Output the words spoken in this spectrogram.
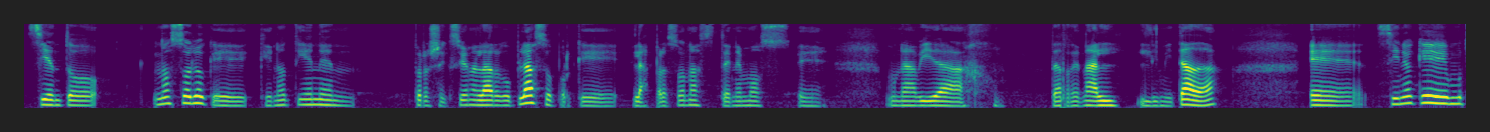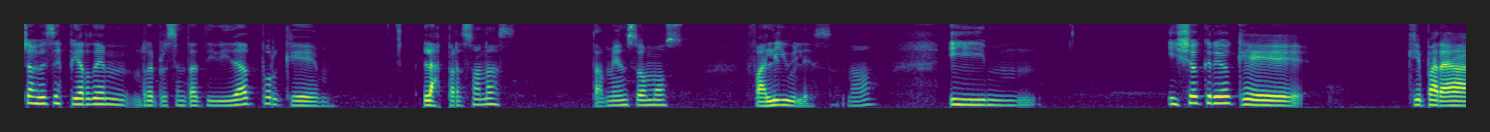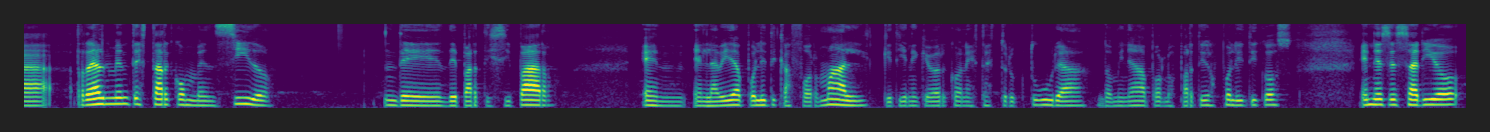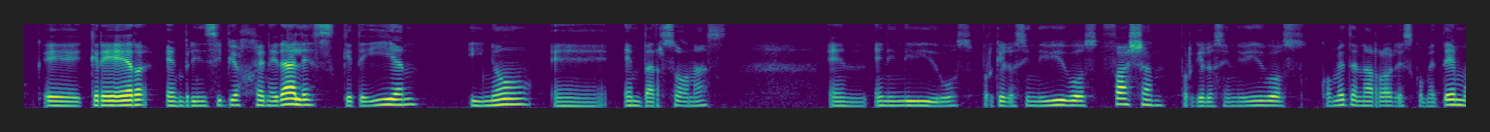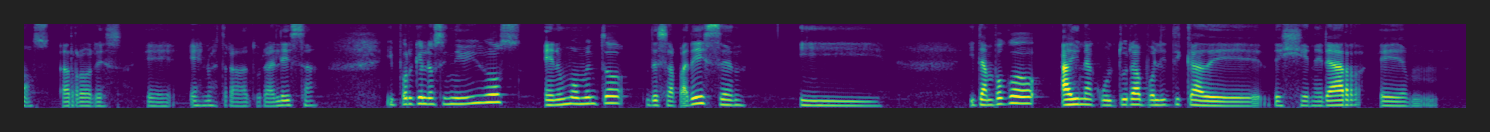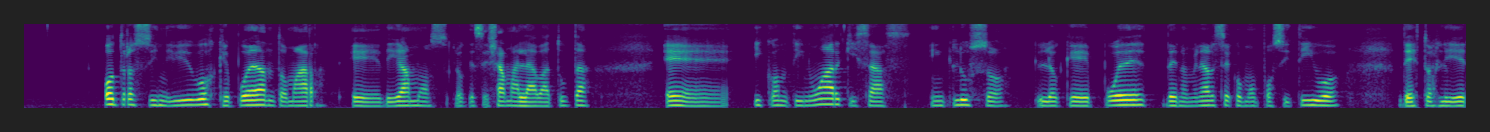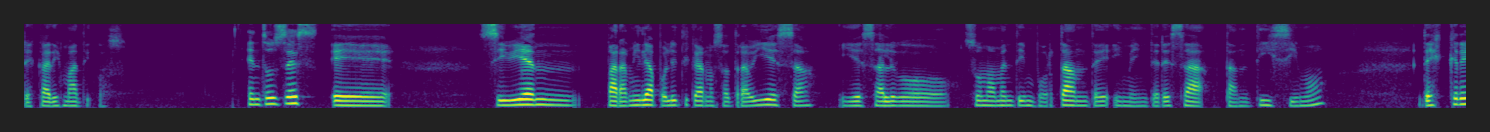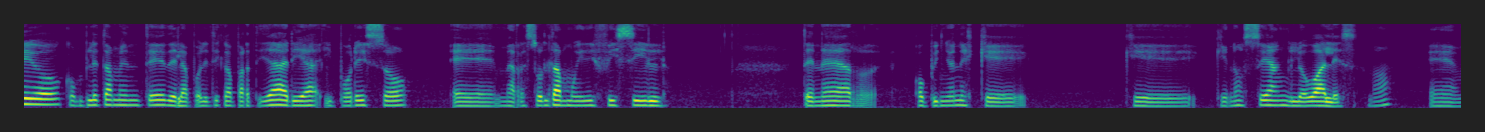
siento no solo que, que no tienen proyección a largo plazo, porque las personas tenemos eh, una vida terrenal limitada, eh, sino que muchas veces pierden representatividad porque las personas también somos falibles, ¿no? Y, y yo creo que, que para realmente estar convencido de, de participar en, en, la vida política formal, que tiene que ver con esta estructura dominada por los partidos políticos, es necesario eh, creer en principios generales que te guíen y no eh, en personas, en, en individuos, porque los individuos fallan, porque los individuos cometen errores, cometemos errores, eh, es nuestra naturaleza, y porque los individuos en un momento desaparecen y, y tampoco hay una cultura política de, de generar eh, otros individuos que puedan tomar, eh, digamos, lo que se llama la batuta eh, y continuar quizás incluso lo que puede denominarse como positivo de estos líderes carismáticos. Entonces, eh, si bien para mí la política nos atraviesa y es algo sumamente importante y me interesa tantísimo, descreo completamente de la política partidaria y por eso eh, me resulta muy difícil tener opiniones que, que, no sean globales, ¿no? Eh,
